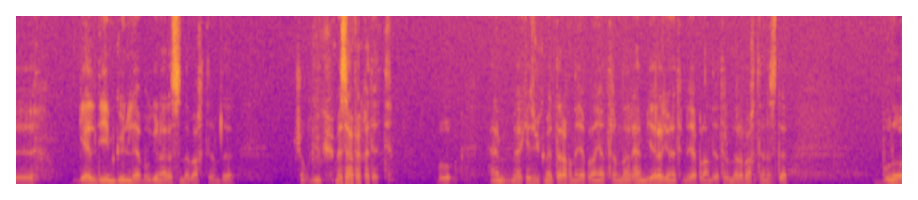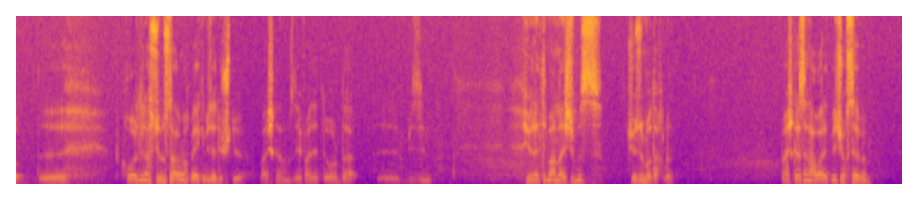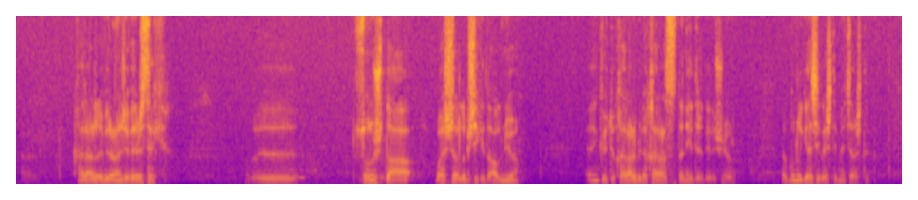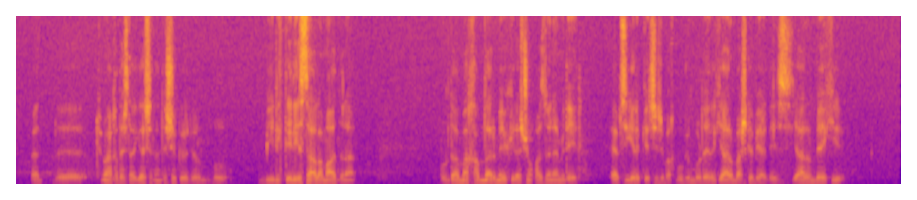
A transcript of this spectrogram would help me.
geldiğim günle bugün arasında baktığımda çok büyük mesafe kat etti. Bu hem merkezi hükümet tarafından yapılan yatırımlar hem yerel yönetimde yapılan yatırımlara baktığınızda bunu e, koordinasyonu sağlamak belki bize düştü. Başkanımız da ifade etti. Orada e, bizim yönetim anlayışımız çözüm odaklı. Başkasına havale etmeyi çok sevmem. Kararı bir an önce verirsek sonuç daha başarılı bir şekilde alınıyor. En kötü karar bile kararsızdan iyidir diye düşünüyorum. Bunu gerçekleştirmeye çalıştık. Ben e, tüm arkadaşlara gerçekten teşekkür ediyorum. Bu birlikteliği sağlama adına burada makamlar, mevkiler çok fazla önemli değil. Hepsi gelip geçici. Bak bugün buradaydık, yarın başka bir yerdeyiz. Yarın belki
